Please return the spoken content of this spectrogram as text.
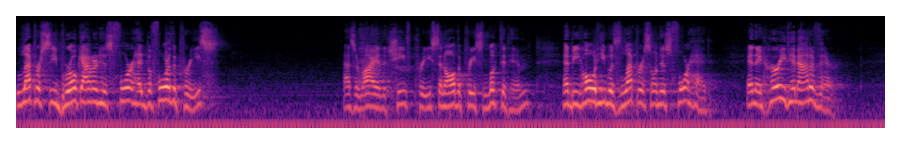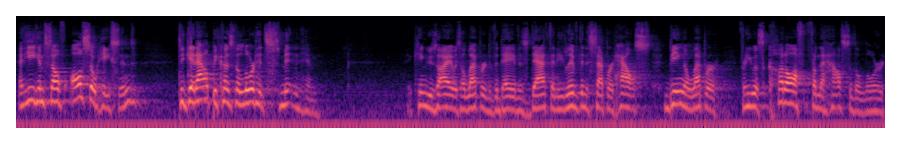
leprosy broke out on his forehead before the priests. Azariah, the chief priest, and all the priests looked at him, and behold, he was leprous on his forehead. And they hurried him out of there. And he himself also hastened to get out because the Lord had smitten him. King Uzziah was a leper to the day of his death, and he lived in a separate house, being a leper, for he was cut off from the house of the Lord.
